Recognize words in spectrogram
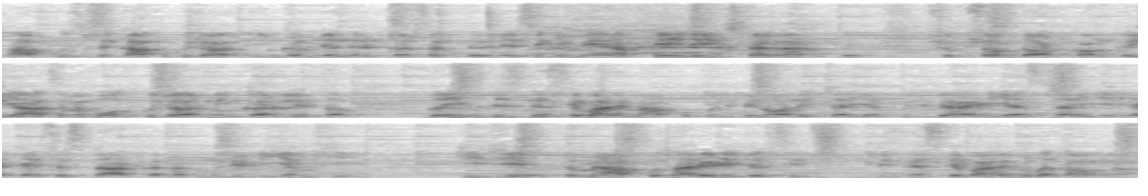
तो आप उससे काफ़ी कुछ इनकम जनरेट कर सकते हो। जैसे कि मेरा पेज है इंस्टाग्राम पे शुभ शॉप डॉट कॉम तो यहाँ से मैं बहुत कुछ अर्निंग कर लेता हूँ। अगर इस बिज़नेस के बारे में आपको कुछ भी नॉलेज चाहिए, कुछ भी आइडियाज़ चाहिए, या कैसे स्टार्ट करना तो मुझे डीएम की कीजिए तो मैं आपको सारे डिटेल्स इस बिज़नेस के बारे में बताऊँगा।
